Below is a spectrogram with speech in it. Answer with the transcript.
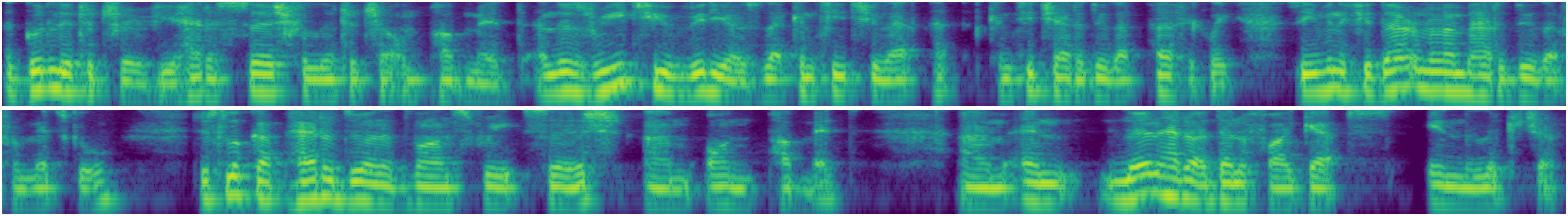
a good literature review, how to search for literature on PubMed. And there's YouTube videos that can teach you that can teach you how to do that perfectly. So even if you don't remember how to do that from med school, just look up how to do an advanced research um, on PubMed um, and learn how to identify gaps in the literature.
